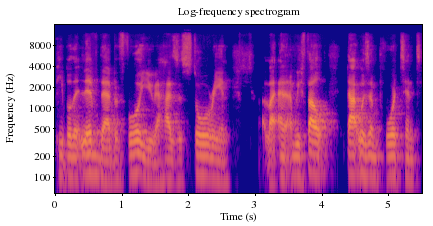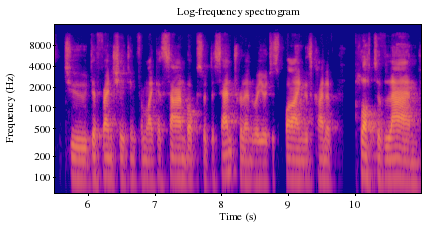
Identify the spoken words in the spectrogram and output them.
people that lived there before you. It has a story and like and we felt that was important to differentiating from like a sandbox or decentraland where you're just buying this kind of plot of land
